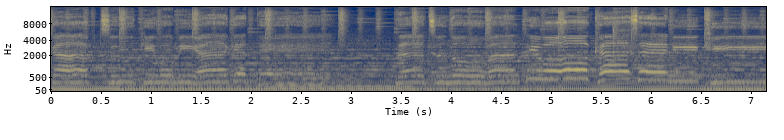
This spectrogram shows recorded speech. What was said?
か月を見上げて夏の終わりを風に聞いて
